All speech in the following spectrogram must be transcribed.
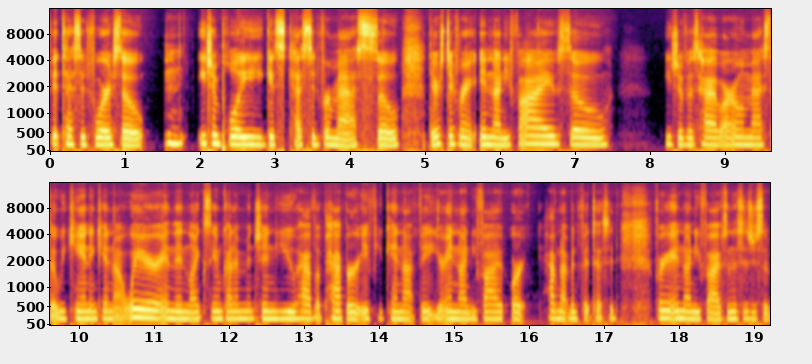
fit tested for so each employee gets tested for masks so there's different N95 so each of us have our own mask that we can and cannot wear and then like Sam kind of mentioned you have a PAPR if you cannot fit your N95 or have not been fit tested for your N95s and this is just a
